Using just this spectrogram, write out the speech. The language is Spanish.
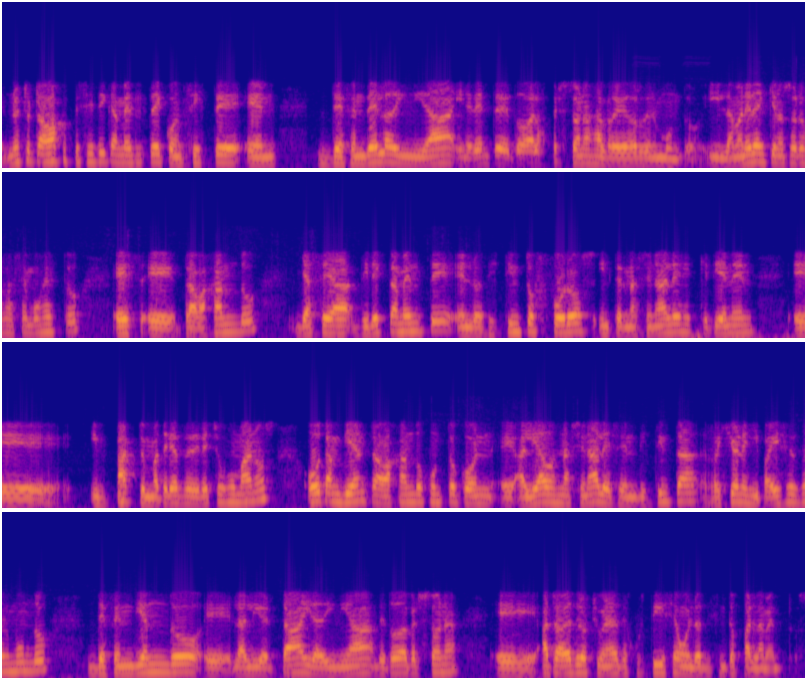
nuestro trabajo específicamente consiste en defender la dignidad inherente de todas las personas alrededor del mundo. Y la manera en que nosotros hacemos esto es trabajando ya sea directamente en los distintos foros internacionales que tienen eh, impacto en materias de derechos humanos o también trabajando junto con eh, aliados nacionales en distintas regiones y países del mundo defendiendo eh, la libertad y la dignidad de toda persona a través de los tribunales de justicia o en los distintos parlamentos.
